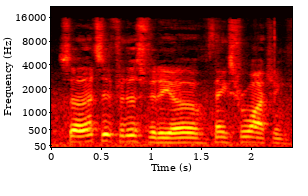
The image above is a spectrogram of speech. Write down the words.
So that's it for this video. Thanks for watching.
